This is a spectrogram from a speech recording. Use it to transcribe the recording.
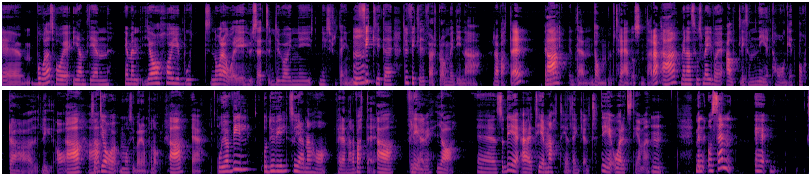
båda två egentligen, ja men jag har ju bott några år i huset. Du har ju ny, nyss flyttat in. Du, Mm. fick lite, du fick lite försprång med dina rabatter. Eller Ja. den, de träd och sånt där. Ja. Medan hos mig var ju allt liksom nedtaget, borta. Ja. Ja. Så att jag måste ju börja om på noll. Ja. Eh, och jag vill, och du vill, så gärna ha perenna rabatter. Ja. det Fler. vill vi. Ja. Eh, så det är temat helt enkelt. Det är årets tema. Mm. Men och sen, eh,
